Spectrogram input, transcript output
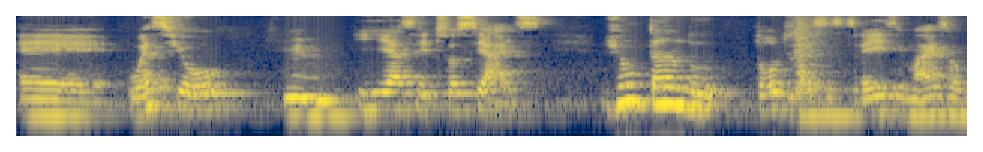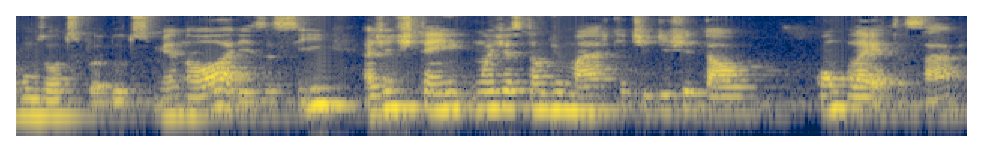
é, o SEO uhum. e as redes sociais. Juntando todos esses três e mais alguns outros produtos menores, assim, a gente tem uma gestão de marketing digital completa, sabe?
